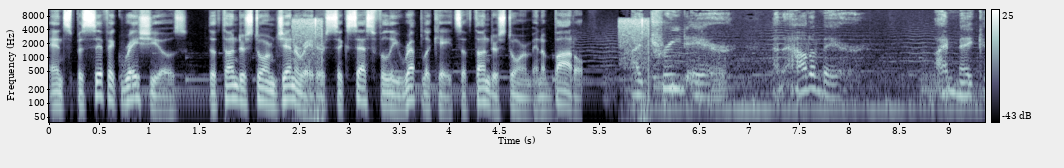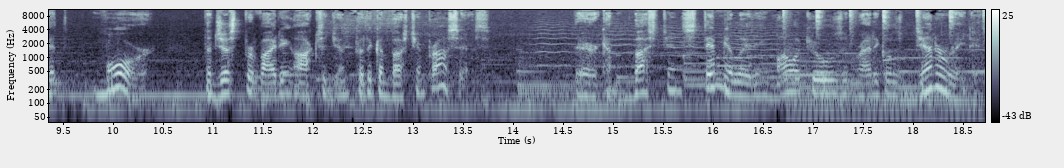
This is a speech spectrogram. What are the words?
and specific ratios, the thunderstorm generator successfully replicates a thunderstorm in a bottle. I treat air, and out of air, I make it more than just providing oxygen for the combustion process. There are combustion stimulating molecules and radicals generated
